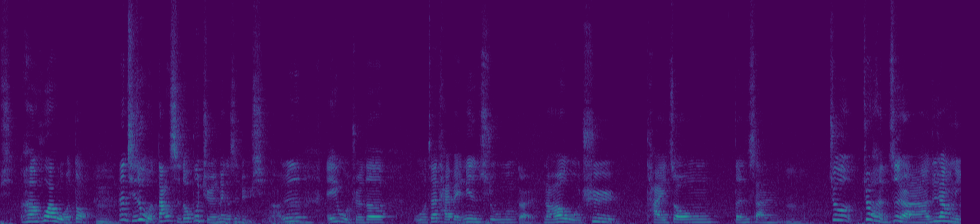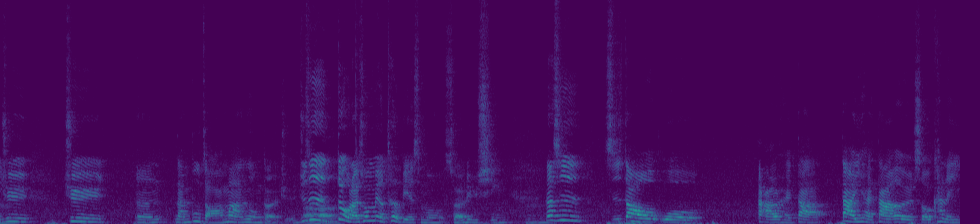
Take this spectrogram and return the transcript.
行和户外活动。嗯，但其实我当时都不觉得那个是旅行啊，就是哎、我觉得我在台北念书，对，然后我去台中登山，嗯，就就很自然啊，就像你去、嗯、去。嗯，南部找阿嬷那种感觉，就是对我来说没有特别什么什么旅行。嗯、但是直到我大二还大大一还大二的时候，看了一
